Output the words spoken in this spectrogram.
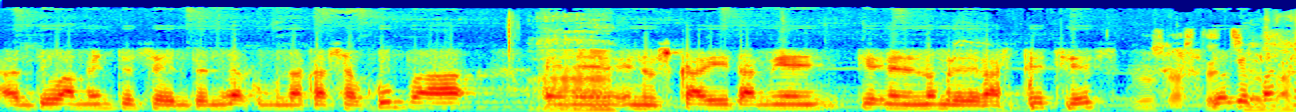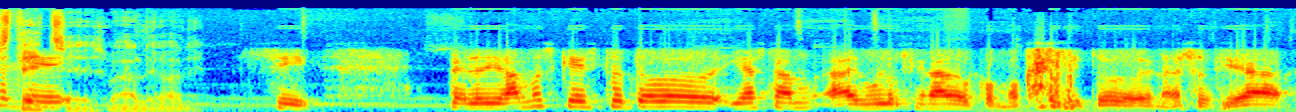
antiguamente se entendía como una casa ocupa. Ah. En, en Euskadi también tienen el nombre de gasteches. Los Lo que gasteches. Los pasa que- gasteches, vale, vale. Sí, pero digamos que esto todo ya está, ha evolucionado como casi todo en la sociedad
